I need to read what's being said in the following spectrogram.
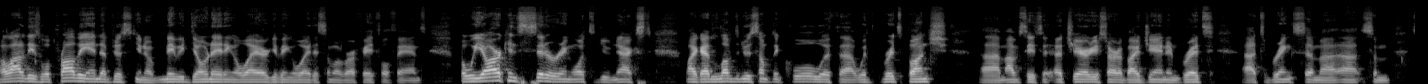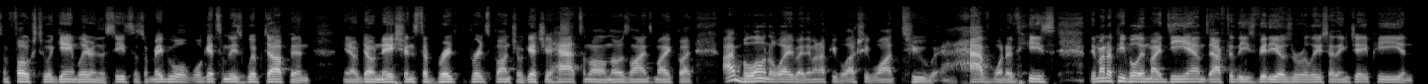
A lot of these will probably end up just, you know, maybe donating away or giving away to some of our faithful fans. But we are considering what to do next. Mike, I'd love to do something cool with uh, with Brits Bunch. Um, obviously, it's a, a, charity started by Jan and Britt uh, to bring some uh, uh, some some folks to a game later in the season. So maybe we'll we'll get some of these whipped up and you know donations to Brit, Brit's bunch. will get you hats, something along those lines, Mike. But I'm blown away by the amount of people actually want to have one of these. The amount of people in my DMs after these videos were released. I think JP and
